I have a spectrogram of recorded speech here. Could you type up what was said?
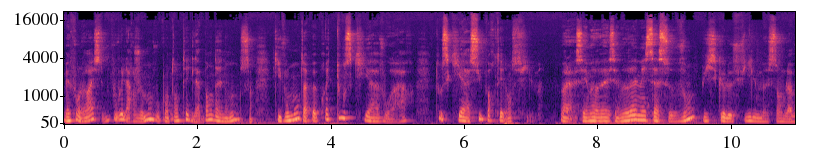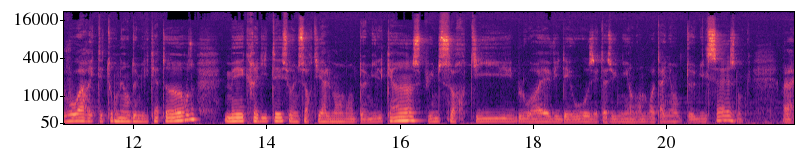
mais pour le reste, vous pouvez largement vous contenter de la bande-annonce qui vous montre à peu près tout ce qu'il y a à voir, tout ce qu'il y a à supporter dans ce film. Voilà, c'est mauvais, c'est mauvais, mais ça se vend puisque le film semble avoir été tourné en 2014, mais crédité sur une sortie allemande en 2015, puis une sortie Blu-ray vidéo aux États-Unis en Grande-Bretagne en 2016. Donc voilà,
